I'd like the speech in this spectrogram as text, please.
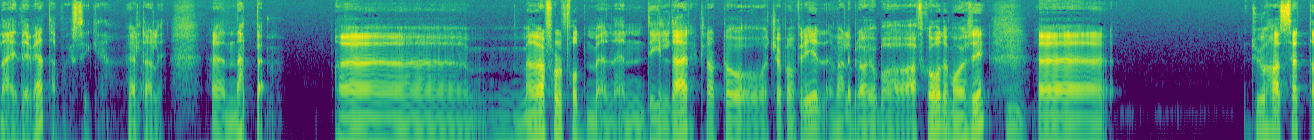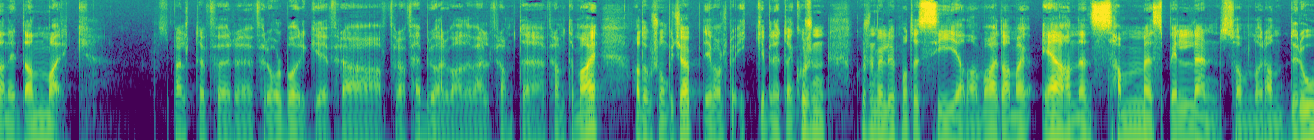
nei, det vet jeg faktisk ikke, helt ærlig. Eh, neppe. Men i hvert fall fått en, en deal der. Klart å, å kjøpe han fri. En veldig bra jobb av FK, det må jeg jo si. Eh, du har sett han i Danmark. Spilte for, for Aalborg fra, fra februar, var det vel, fram til, fram til mai. Hadde opsjon på kjøp, de valgte å ikke benytte den. Hvordan, hvordan vil du på en måte si at han var i Danmark? Er han den samme spilleren som når han dro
